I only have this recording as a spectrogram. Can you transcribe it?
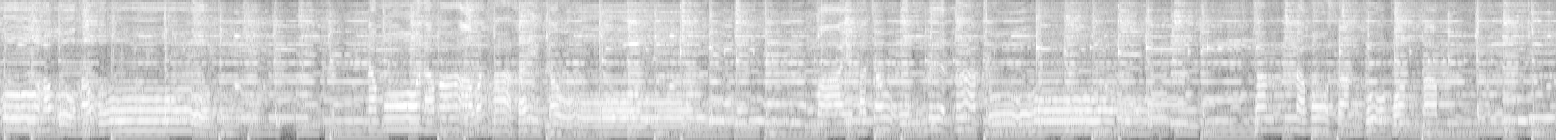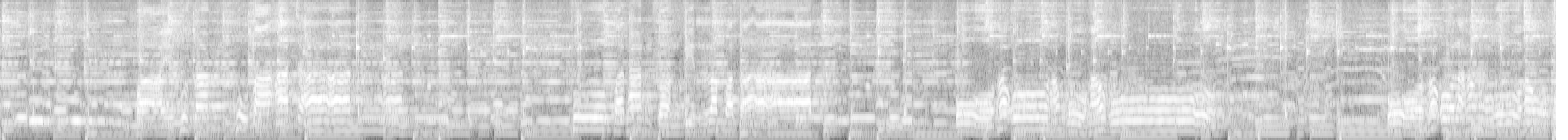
โอเฮาโอเฮาโอนโมนามาวันท่าใสเก่าไหวพระเจ้าองค์เลือดหน้าโททั้งนโมสังโฆพองธรรมไหวผู้สังผู้บาอาจารย์ ผู้ประท่านสอนบินรับประสาทโอเฮาโอเฮาโอเฮาโอ โอ้เฮาโอ้ลเฮาโอ้เฮา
